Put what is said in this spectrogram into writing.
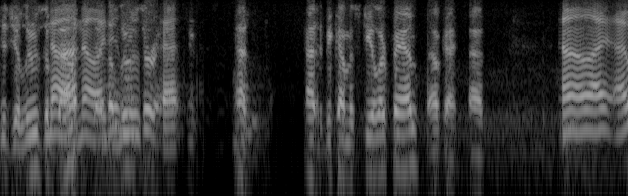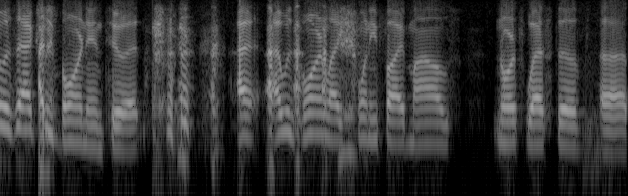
Did you lose a no, bet? no, I and the didn't lose loser that. had, had to become a Steeler fan? Okay. Uh, No, I, I was actually I- born into it. I I was born like 25 miles northwest of uh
